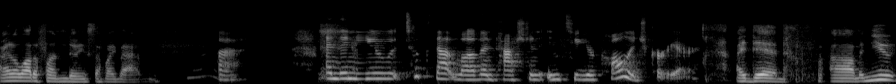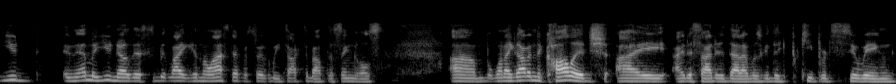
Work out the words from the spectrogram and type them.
i had a lot of fun doing stuff like that Yeah. And then you took that love and passion into your college career. I did. Um, and you, you, and Emma, you know this, but like in the last episode, we talked about the singles. Um, but when I got into college, I, I decided that I was going to keep pursuing,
